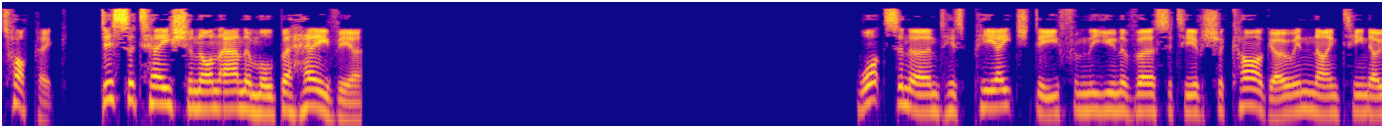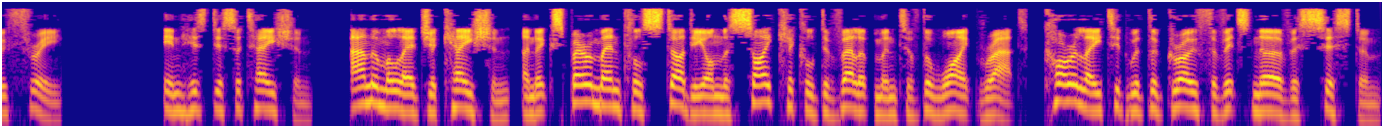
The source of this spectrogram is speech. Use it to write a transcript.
Topic: Dissertation on animal behavior. Watson earned his Ph.D. from the University of Chicago in 1903. In his dissertation, Animal Education, an experimental study on the psychical development of the white rat, correlated with the growth of its nervous system.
